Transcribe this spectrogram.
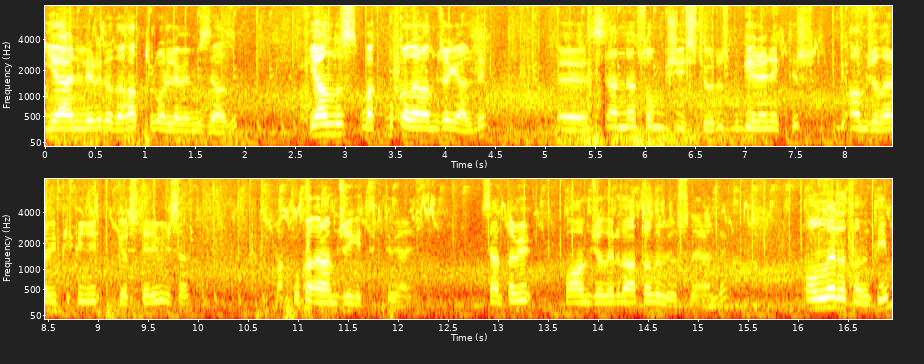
yeğenleri de daha trollememiz lazım. Yalnız bak bu kadar amca geldi. Ee, senden son bir şey istiyoruz. Bu gelenektir. Bir amcalara bir pipini gösterebilirsen. Bak bu kadar amcayı getirttim yani. Sen tabi o amcaları daha tanımıyorsun herhalde. Onları da tanıtayım.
